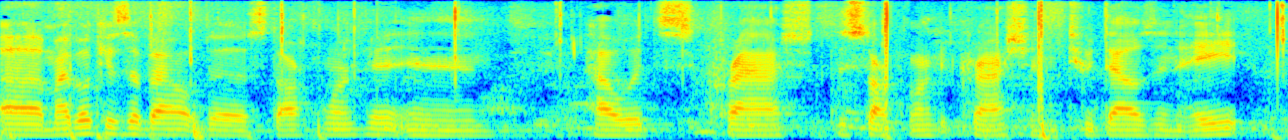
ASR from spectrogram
uh, my book is about the stock market and how it's crashed. The stock market crashed in 2008.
